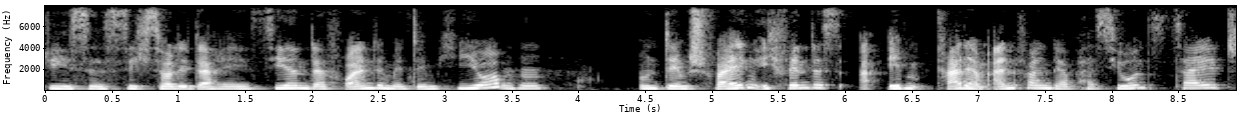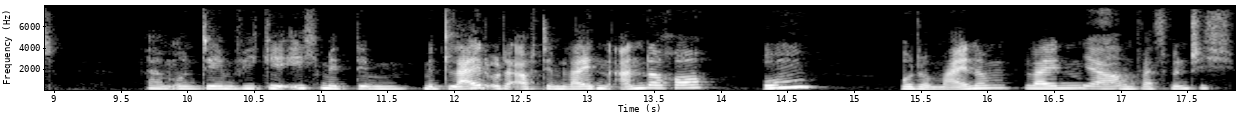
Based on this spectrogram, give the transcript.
dieses sich solidarisieren der Freunde mit dem Hiob und dem Schweigen, ich finde es äh, eben gerade am Anfang der Passionszeit ähm, und dem, wie gehe ich mit dem, mit Leid oder auch dem Leiden anderer um oder meinem Leiden Ja. und was wünsche ich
